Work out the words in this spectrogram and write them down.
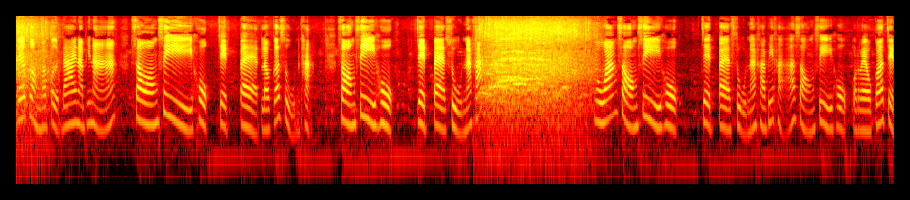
เลือกกล่องมาเปิดได้นะพี่นะสองสี่หกเจ็ดแปดแล้วก็ศูนย์ค่ะสองสี่หกเจ็ดแปดศูนย์นะคะ หนูว่างสองสี่หกเจ็ดแปดศูนย์นะคะ พี่ขาสองสี่หกแล้วก็เจ็ด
